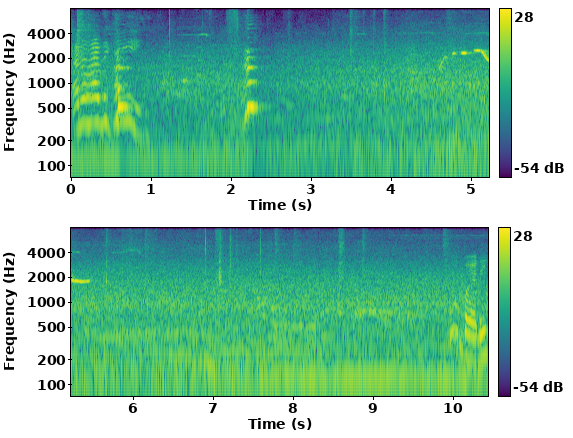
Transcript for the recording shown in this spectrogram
I don't have the key. Come on, buddy.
